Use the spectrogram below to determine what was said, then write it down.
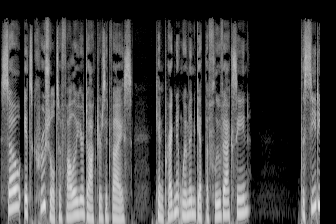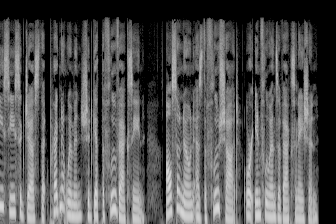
So, it's crucial to follow your doctor's advice. Can pregnant women get the flu vaccine? The CDC suggests that pregnant women should get the flu vaccine, also known as the flu shot or influenza vaccination.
